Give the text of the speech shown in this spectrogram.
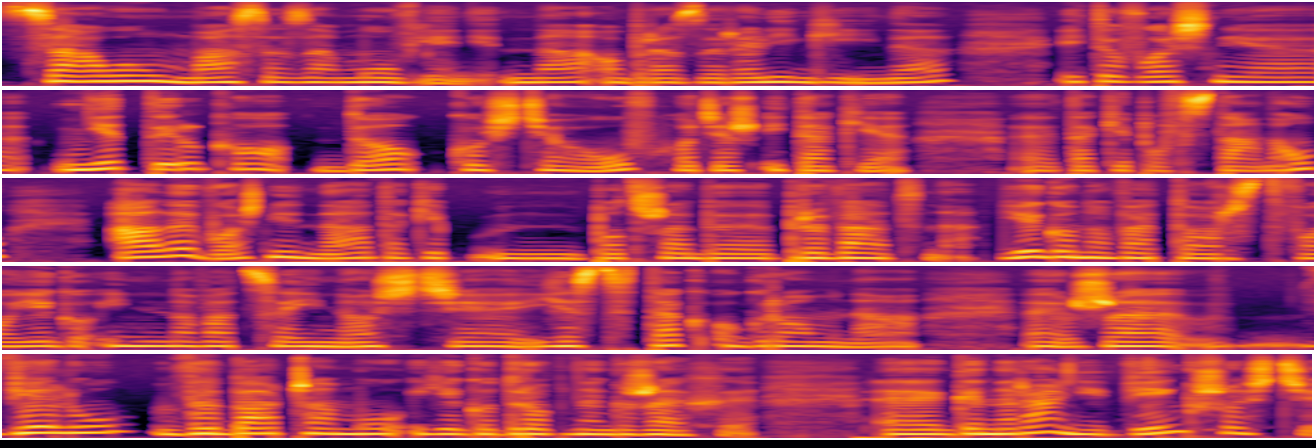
całą masę zamówień na obrazy religijne i to właśnie nie tylko do kościołów, chociaż i takie, takie powstaną, ale właśnie na takie mm, potrzeby prywatne. Jego nowatorstwo, jego innowacyjność jest tak ogromna, że wielu wybacza mu jego drobne grzechy. Generalnie większość większość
